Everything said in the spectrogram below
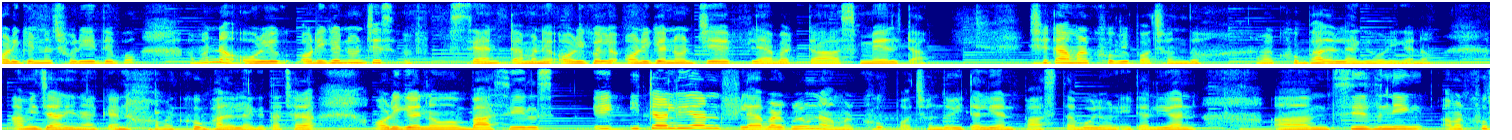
অরিগেনো ছড়িয়ে দেব। আমার না অরিগেনোর যে স্যান্টটা মানে অরিগেনো অরিগেনোর যে ফ্লেভারটা স্মেলটা সেটা আমার খুবই পছন্দ। আমার খুব ভালো লাগে অরিগেনো আমি জানি না কেন, আমার খুব ভালো লাগে। তাছাড়া অরিগেনো বাসিলস এই ইটালিয়ান ফ্লেভারগুলো না আমার খুব পছন্দ। ইটালিয়ান পাস্তা বলুন, ইটালিয়ান সিজনিং আমার খুব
